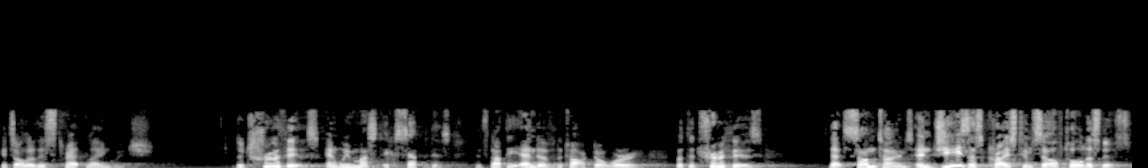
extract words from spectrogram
It's all of this threat language. The truth is, and we must accept this, it's not the end of the talk, don't worry. But the truth is that sometimes, and Jesus Christ himself told us this.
